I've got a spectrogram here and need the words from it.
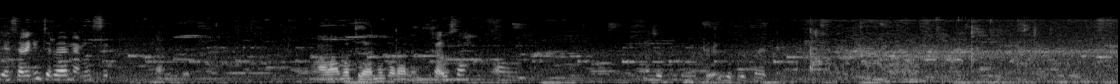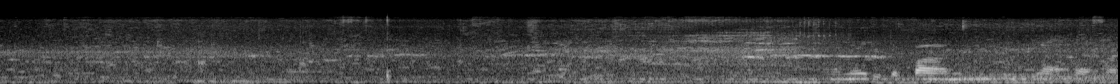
biasanya jero anak musik Alamat dia anu nih. Gak usah. Oh. Gue pribadi. Ini di depan. Ya, dasar.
